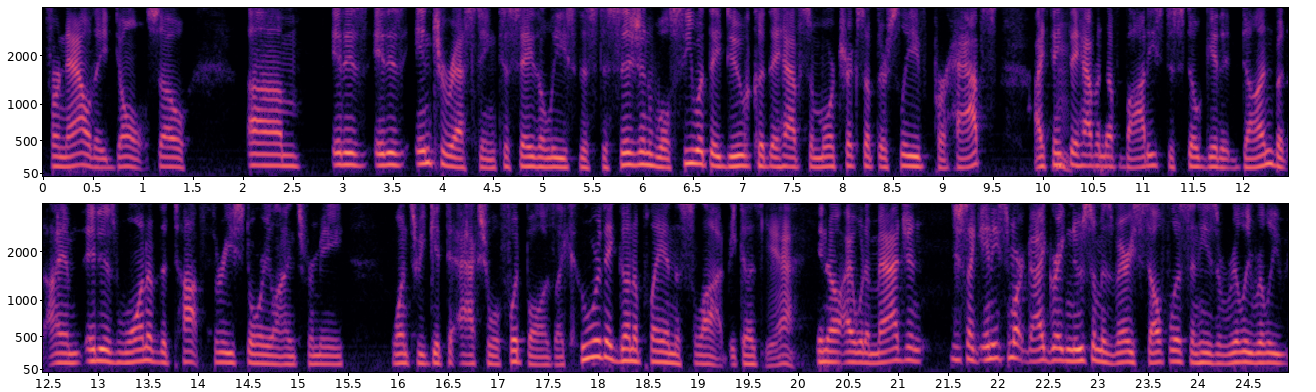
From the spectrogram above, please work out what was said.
for now they don't. So, um, it is it is interesting to say the least. This decision, we'll see what they do. Could they have some more tricks up their sleeve? Perhaps. I think hmm. they have enough bodies to still get it done. But I am. It is one of the top three storylines for me. Once we get to actual football, is like who are they going to play in the slot? Because yeah, you know, I would imagine just like any smart guy, Greg newsome is very selfless and he's a really really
